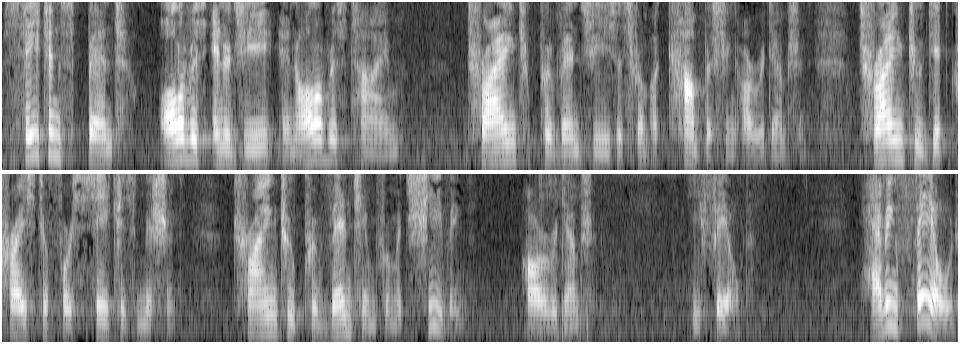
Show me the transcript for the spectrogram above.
Satan spent all of his energy and all of his time trying to prevent Jesus from accomplishing our redemption, trying to get Christ to forsake his mission, trying to prevent him from achieving our redemption. He failed. Having failed,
